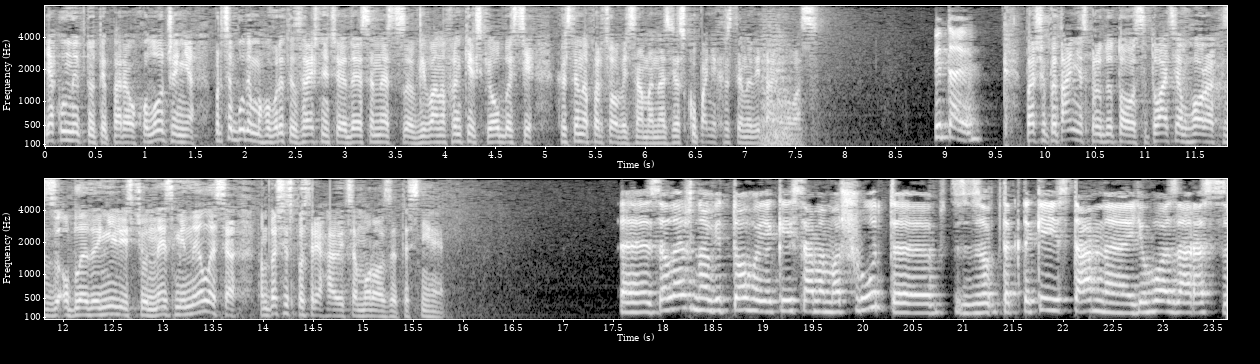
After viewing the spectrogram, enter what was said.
як уникнути переохолодження. Про це будемо говорити з речницею ДСНС в Івано-Франківській області. Христина Перцович з нами на зв'язку. Пані Христино, вітаю вас. Вітаю. Перше питання з приводу того, ситуація в горах з обледенілістю не змінилася. Там досі спостерігаються морози та сніги. Е, Залежно від того, який саме маршрут, е, так, такий стан е, його зараз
